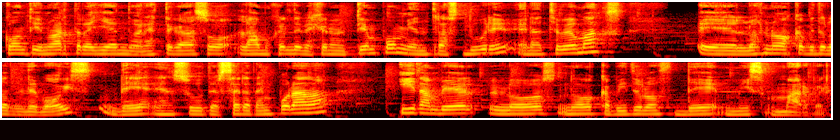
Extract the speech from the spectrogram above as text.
continuar trayendo, en este caso, La Mujer de Viajero en el Tiempo, mientras dure en HBO Max, eh, los nuevos capítulos de The Voice de, en su tercera temporada y también los nuevos capítulos de Miss Marvel.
